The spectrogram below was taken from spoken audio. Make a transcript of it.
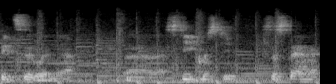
підсилення е, стійкості системи.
